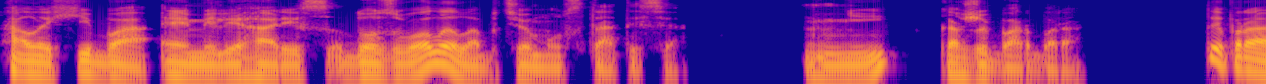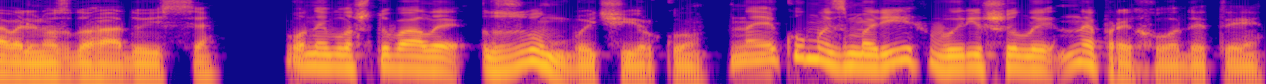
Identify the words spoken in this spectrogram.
Але хіба Емілі Гарріс дозволила б цьому статися? Ні, каже Барбара. Ти правильно здогадуєшся. Вони влаштували зум вечірку, на яку ми з Марі вирішили не приходити.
